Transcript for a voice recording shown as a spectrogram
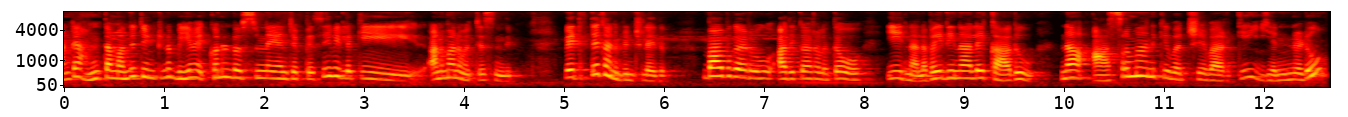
అంటే అంతమంది తింటున్న బియ్యం ఎక్కడి నుండి వస్తున్నాయి అని చెప్పేసి వీళ్ళకి అనుమానం వచ్చేసింది. వెతికితే కనిపించలేదు. బాబుగారు అధికారులతో ఈ నలభై దినాలే కాదు నా ఆశ్రమానికి వచ్చే వారికి ఎన్నడూ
